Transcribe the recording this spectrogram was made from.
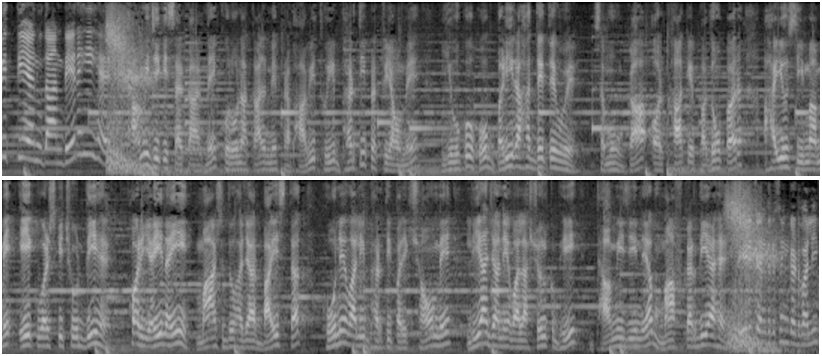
वित्तीय अनुदान दे रही है। धामी जी की सरकार ने कोरोना काल में प्रभावित हुई भर्ती प्रक्रियाओं में युवकों को बड़ी राहत देते हुए समूह गा और खा के पदों पर आयु सीमा में एक वर्ष की छूट दी है। और यही नहीं मार्च 2022 तक होने वाली भर्ती परीक्षाओं में लिया जाने वाला शुल्क भी धामी जी ने अब माफ़ कर दिया है। वीर चंद्र सिंह गढ़वाली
